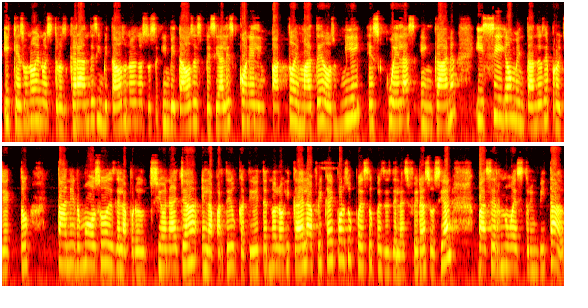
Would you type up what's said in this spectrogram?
y que es uno de nuestros grandes invitados, uno de nuestros invitados especiales con el impacto de más de 2.000 escuelas en Ghana y sigue aumentando ese proyecto tan hermoso desde la producción allá en la parte educativa y tecnológica del África y por supuesto pues desde la esfera social va a ser nuestro invitado.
